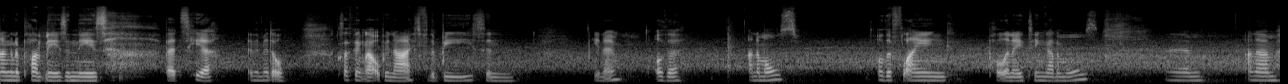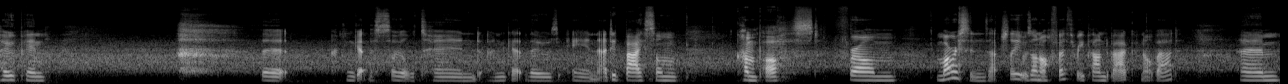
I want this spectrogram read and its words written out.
and I'm going to plant these in these beds here in the middle because I think that will be nice for the bees and you know other animals other flying pollinating animals. Um, and I'm hoping that I can get the soil turned and get those in. I did buy some compost from Morrison's actually, it was on offer, £3 a bag, not bad. Um,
